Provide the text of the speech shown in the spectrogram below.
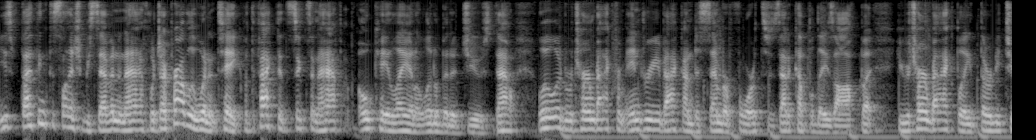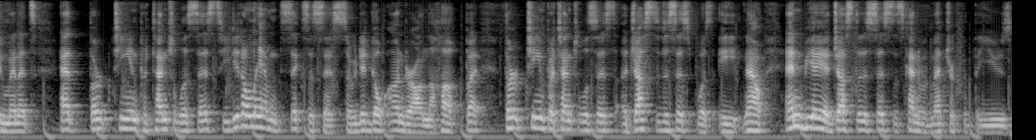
I think this line should be seven and a half, which I probably wouldn't take. But the fact that six and a half, okay, laying a little bit of juice. Now, Lillard returned back from injury back on December 4th, so he's had a couple days off, but he returned back, played 32 minutes, had 13 potential assists. He did only have six assists, so he did go under on the hook, but 13 potential assists. Adjusted assist was eight. Now, NBA adjusted assist is kind of a metric that they use.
